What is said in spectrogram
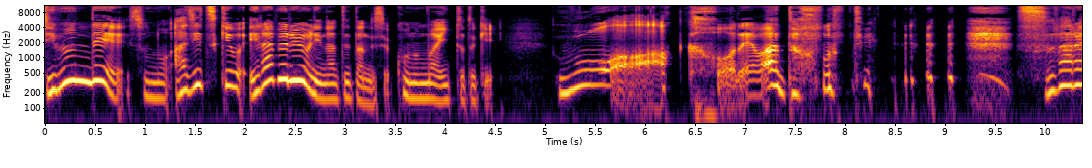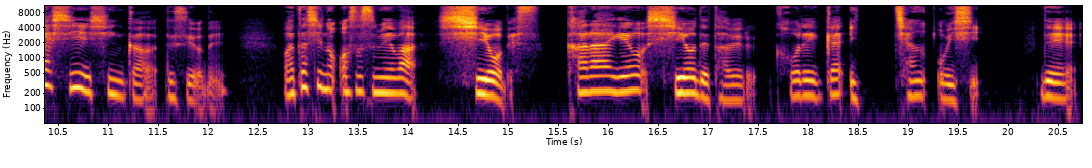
自分でその味付けを選べるようになってたんですよ。この前行った時。うおーこれはと思って。素晴らしい進化ですよね。私のおすすめは塩です。唐揚げを塩で食べる。これがいっちゃん美味しい。で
